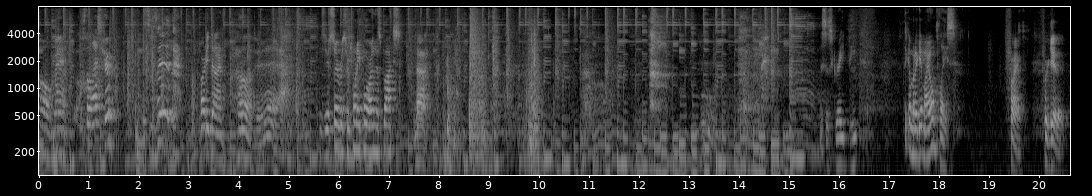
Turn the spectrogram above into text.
Oh, man. It's the last trip? This is it. Party time. Oh, yeah. Is your service for 24 in this box? Nah. This is great, Pete. I think I'm gonna get my own place. Frank, forget it.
